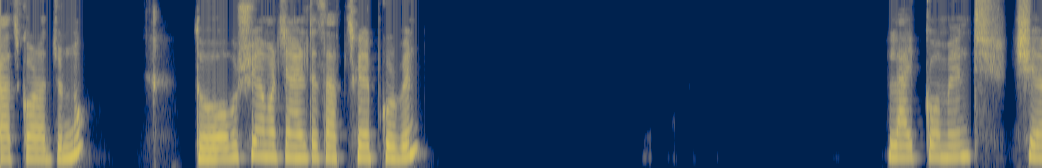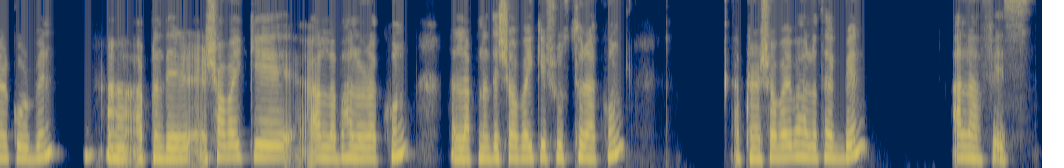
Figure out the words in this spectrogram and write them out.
কাজ করার জন্য। তো অবশ্যই আমার চ্যানেলটা সাবস্ক্রাইব করবেন। লাইক কমেন্ট শেয়ার করবেন। আপনাদের সবাইকে আল্লাহ ভালো রাখুন। আল্লাহ আপনাদের সবাইকে সুস্থ রাখুন। আপনারা সবাই ভালো থাকবেন। আল্লাহ হাফেজ।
